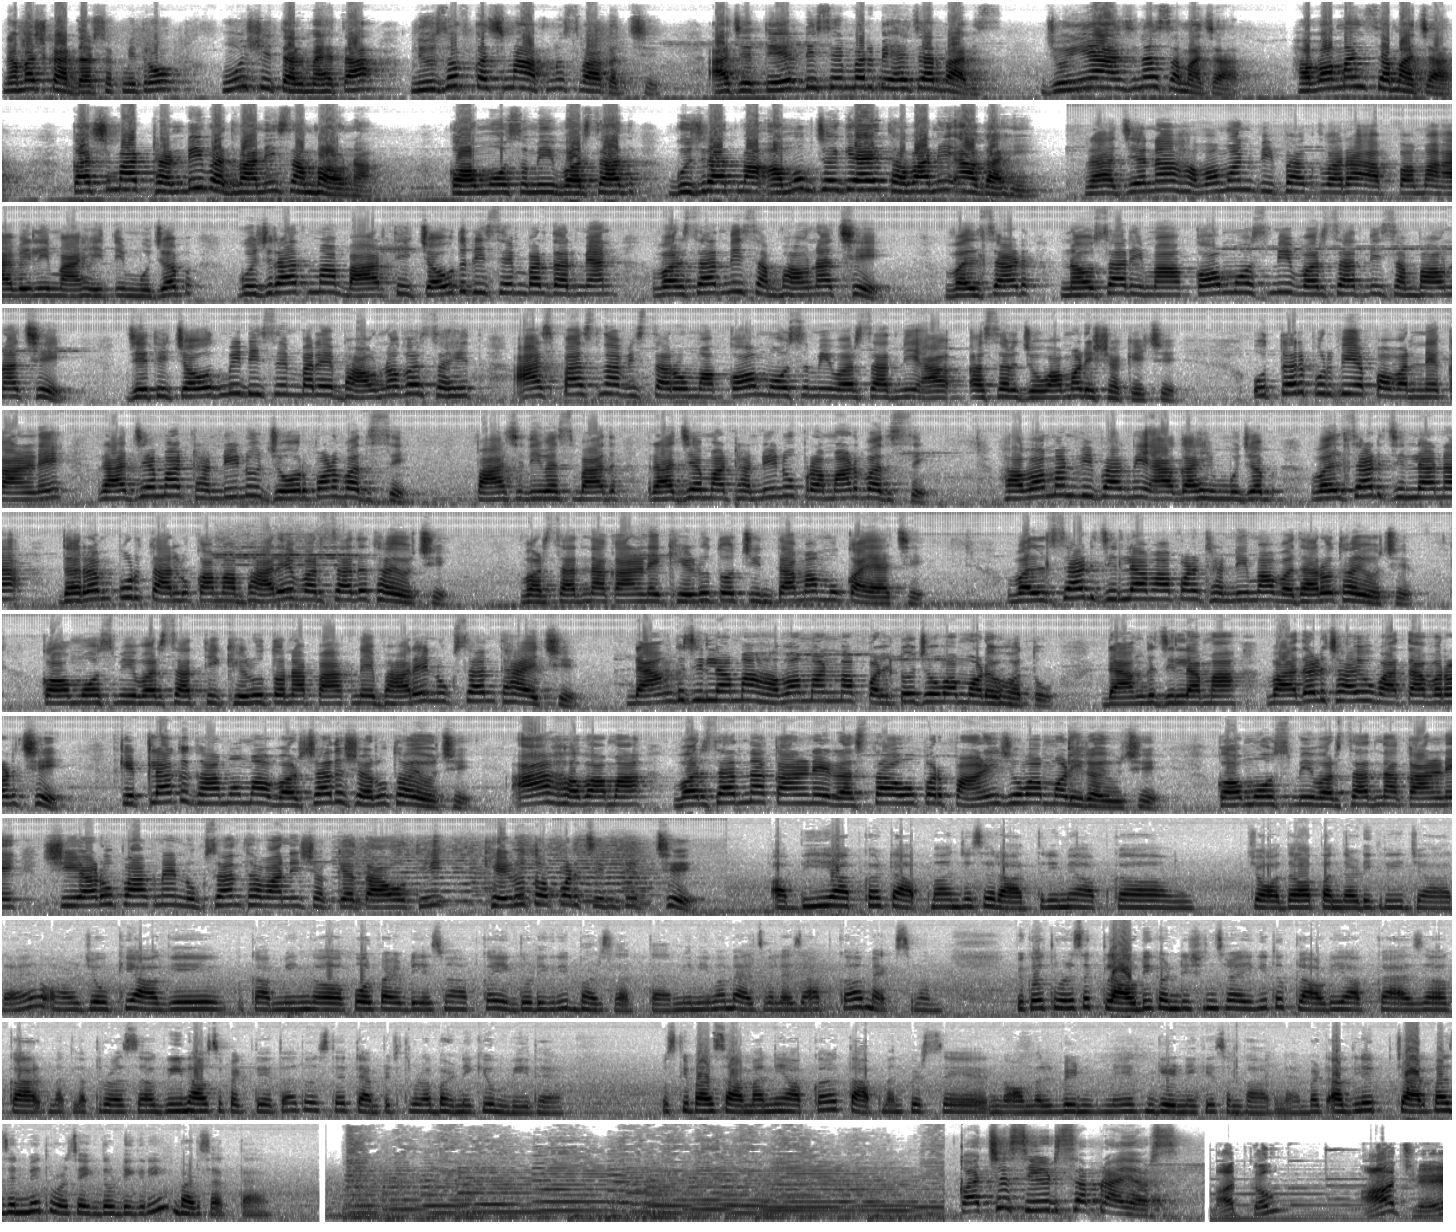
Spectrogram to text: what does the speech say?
નમસ્કાર દર્શક મિત્રો, હું શીતલ મહેતા ન્યૂઝ ઓફ કચ્છમાં આપનું સ્વાગત છે. આજે તેર ડિસેમ્બર બે હજાર બાવીસ, જોઈએ આજના સમાચાર. હવામાન સમાચાર. કચ્છમાં ઠંડી વધવાની સંભાવના. કમોસમી વરસાદ ગુજરાતમાં અમુક જગ્યાએ થવાની આગાહી. રાજ્યના હવામાન વિભાગ દ્વારા આપવામાં આવેલી માહિતી મુજબ, ગુજરાતમાં બારથી ચૌદ ડિસેમ્બર દરમિયાન વરસાદની સંભાવના છે. વલસાડ, નવસારીમાં કમોસમી વરસાદની સંભાવના છે. જેથી ચૌદમી ડિસેમ્બરે ભાવનગર સહિત આસપાસના વિસ્તારોમાં કમોસમી વરસાદની અસર જોવા મળી શકે છે. ઉત્તર પૂર્વીય પવનને કારણે રાજ્યમાં ઠંડીનું જોર પણ વધશે. પાંચ દિવસ બાદ રાજ્યમાં ઠંડીનું પ્રમાણ વધશે. હવામાન વિભાગની આગાહી મુજબ વલસાડ જિલ્લાના ધરમપુર તાલુકામાં ભારે વરસાદ થયો છે. વરસાદના કારણે ખેડૂતો ચિંતામાં મુકાયા છે. વલસાડ જિલ્લામાં પણ ઠંડીમાં વધારો થયો છે. કમોસમી વરસાદથી ખેડૂતોના પાકને ભારે નુકસાન થાય છે ડાંગ જિલ્લામાં હવામાનમાં પલટો જોવા મળ્યો હતો ડાંગ જિલ્લામાં વાદળછાયું વાતાવરણ છે કેટલાક ગામોમાં વરસાદ શરૂ થયો છે આ હવામાં વરસાદના કારણે રસ્તાઓ ઉપર પાણી જોવા મળી રહ્યું છે કમોસમી વરસાદના કારણે શિયાળુ પાકને નુકસાન થવાની શક્યતાઓથી ખેડૂતો પણ ચિંતિત છે अभी आपका तापमान जैसे रात्रि में आपका चौदह पंद्रह डिग्री जा रहा है और जो कि आगे कमिंग फोर फाइव डेज़ में आपका एक दो डिग्री बढ़ सकता है मिनिमम एज वेल एज़ आपका मैक्सिमम बिकॉज़ थोड़े से क्लाउडी कंडीशंस रहेगी तो क्लाउडी आपका एज अ कार मतलब थोड़ा सा ग्रीन हाउस इफ़ेक्ट देता है तो इससे टेम्परेचर थोड़ा बढ़ने की उम्मीद है. उसके बाद सामान्य आपका तापमान फिर से नॉर्मल विंड में गिरने की संभावना है बट अगले चार पाँच दिन में थोड़ा सा एक दो डिग्री बढ़ सकता है. Kutch seed suppliers. बात कहूँ? આ છે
